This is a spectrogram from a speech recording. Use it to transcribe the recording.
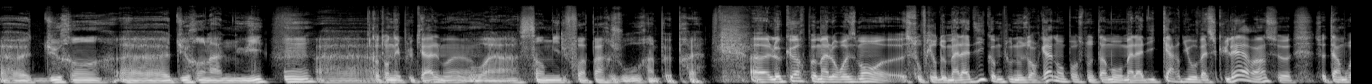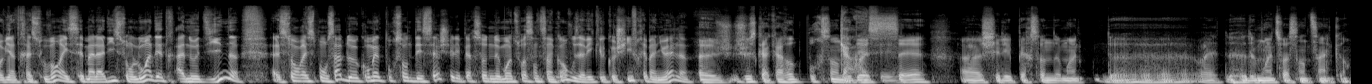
euh, durant, euh, durant la nuit. Mhm. Euh, Quand on est plus calme. ouais. voilà, 100 000 fois par jour à peu près. Euh, le cœur peut malheureusement euh, souffrir de maladies, comme tous nos organes. On pense notamment aux maladies cardiovasculaires. hein. Ce, ce terme revient très souvent. Et ces maladies sont loin d'être anodines. Elles sont responsables de combien de pourcents de décès chez les personnes de moins de 65 ans? Vous avez quelques chiffres, Emmanuel? Euh, Jusqu'à 40% Car- des décès euh, chez les personnes de moins de, ouais, de, de moins de 65 ans.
